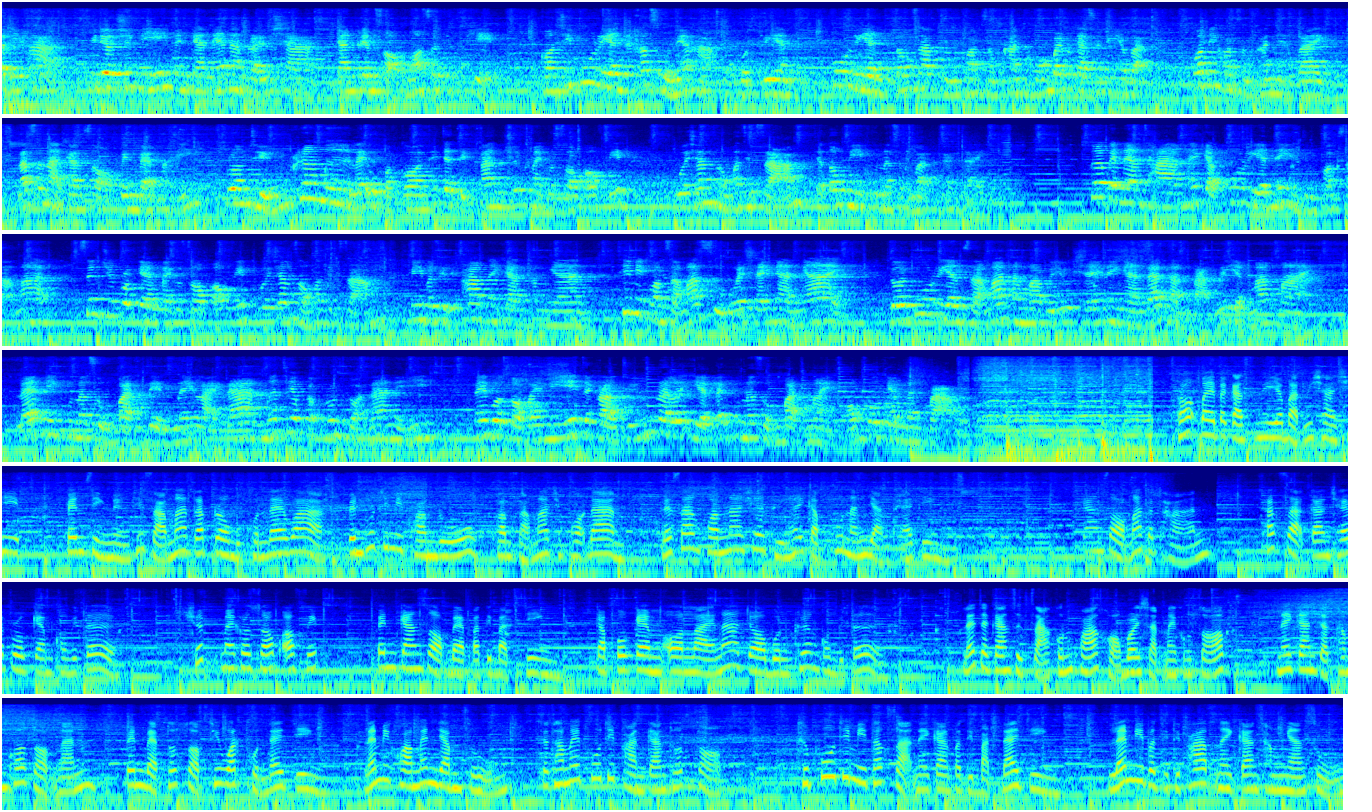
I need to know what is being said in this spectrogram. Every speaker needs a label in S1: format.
S1: สวัสดีค่ะ วิดีโอชุดนี้เป็นการแนะนำรายวิชา การเตรียมสอบ MOS Certificate ก่อนที่ผู้เรียนจะเข้าสู่เนื้อหาของบทเรียน ผู้เรียนจะต้องทราบถึงความสำคัญของใบประกาศนียบัตรว่ามีความสำคัญอย่างไร ลักษณะการสอบเป็นแบบไหน รวมถึงเครื่องมือและอุปกรณ์ที่จะติดตั้งชุด Microsoft Office เวอร์ชัน 2013 จะต้องมีคุณสมบัติแบบใด เพื่อเป็นแนวทางให้กับผู้เรียนให้เห็นถึงความสามารถ ซึ่งชุดโปรแกรม Microsoft Office เวอร์ชัน2013 มีประสิทธิภาพในการทำงาน ที่มีความสามารถสูงและใช้งานง่าย โดยผู้เรียนสามารถนำมาประยุกต์ใช้ในงานด้านต่างๆได้อย่างมากมาย และมีคุณสมบัติเด่นในหลายด้านเมื่อเทียบกับรุ่นก่อนหน้านี้ ในบทต่อไปนี้จะกล่าวถึงรายละเอียดและคุณสมบัติใหม่ของโปรแกรมดังกล่าว
S2: เพราะใบประกาศนียบัตรวิชาชีพ เป็นสิ่งหนึ่งที่สามารถรับรองบุคคลได้ว่า เป็นผู้ที่มีความรู้ ความสามารถเฉพาะด้าน และสร้างความน่าเชื่อถือให้กับผู้นั้นอย่างแท้จริง การสอบมาตรฐาน ทักษะการใช้โปรแกรมคอมพิวเตอร์ ชุด Microsoft Office เป็นการสอบแบบปฏิบัติจริง กับโปรแกรมออนไลน์หน้าจอบนเครื่องคอมพิวเตอร์ และจากการศึกษาค้นคว้าของบริษัท Microsoft ในการจัดทำข้อสอบนั้น เป็นแบบทดสอบที่วัดผลได้จริง และมีความแม่นยำสูง จะทำให้ผู้ที่ผ่านการทดสอบ คือผู้ที่มีทักษะในการปฏิบัติได้จริง และมีประสิทธิภาพในการทำงานสูง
